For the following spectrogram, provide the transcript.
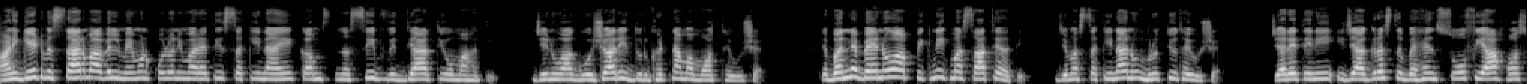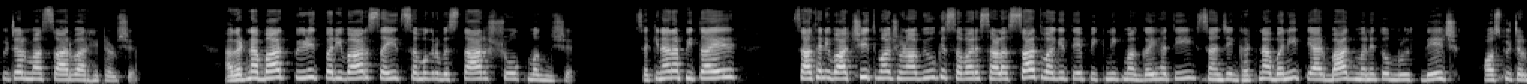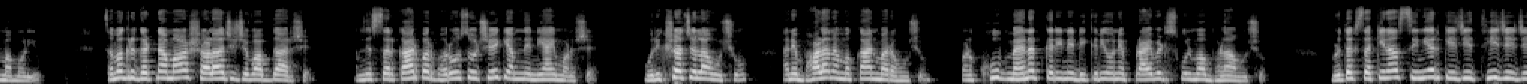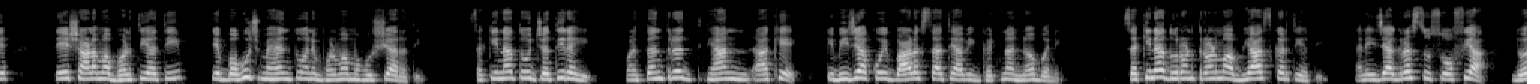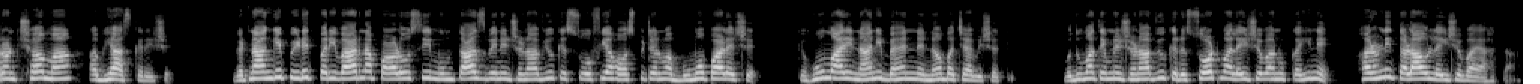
પાણીગેટ વિસ્તારમાં આવેલ મેમણ કોલોનીમાં રહેતી સકીનાએ કમ નસીબ વિદ્યાર્થીઓમાં હતી, જેનું આ ગોજારી દુર્ઘટનામાં મોત થયું છે. તે બંને બહેનો આ પિકનિકમાં સાથે હતી, જેમાં સકીનાનું મૃત્યુ થયું છે, જ્યારે તેની ઈજાગ્રસ્ત બહેન સોફિયા હોસ્પિટલમાં સારવાર હેઠળ છે. આ ઘટના બાદ પીડિત પરિવાર સહિત સમગ્ર વિસ્તાર શોકમગ્ન છે. સકીનાના પિતાએ સાથેની વાતચીતમાં જણાવ્યું કે સવારે સાડા સાત વાગે તે પિકનિકમાં ગઈ હતી. સાંજે ઘટના બની ત્યારબાદ મને તો મૃતદેહ જ હોસ્પિટલમાં મળ્યો. સમગ્ર ઘટનામાં શાળા જ જવાબદાર છે. અમને સરકાર પર ભરોસો છે કે અમને ન્યાય મળશે. હું રિક્ષા ચલાવું છું અને ભાડાના મકાનમાં રહું છું, પણ ખૂબ મહેનત કરીને દીકરીઓને પ્રાઇવેટ સ્કૂલમાં ભણાવું છું. મૃતક સકીના સિનિયર કેજીથી જે જે તે શાળામાં ભણતી હતી, તે બહુ જ મહેનતુ અને ભણવામાં હોશિયાર હતી. સકીના તો જતી રહી પણ તંત્ર ધ્યાન રાખે કે બીજા કોઈ બાળક સાથે આવી ઘટના ન બને. સકીના ધોરણ ત્રણમાં અભ્યાસ કરતી હતી અને ઇજાગ્રસ્ત સોફિયા ધોરણ છમાં અભ્યાસ કરે છે. ઘટના અંગે પીડિત પરિવારના પાડોશી મુમતાઝબેને જણાવ્યું કે સોફિયા હોસ્પિટલમાં બૂમો પાડે છે કે હું મારી નાની બહેનને ન બચાવી શકી. વધુમાં તેમણે જણાવ્યું કે રિસોર્ટમાં લઈ જવાનું કહીને હરણી તળાવ લઈ જવાયા હતા.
